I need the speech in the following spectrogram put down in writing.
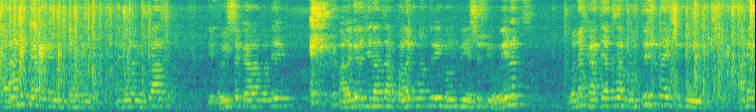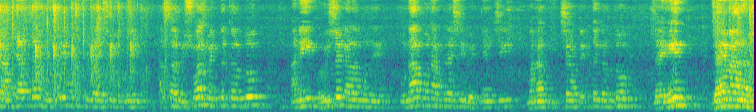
धनाने त्या ठिकाणी उतरलेले आणि मला विश्वास की भविष्य काळामध्ये पालघर जिल्ह्याचा पालकमंत्री म्हणून मी यशस्वी होईलच वन खात्याचा मंत्री सुद्धा यशस्वी होईल आणि राज्याचा मंत्री म्हणून सुद्धा यशस्वी होईल असा विश्वास व्यक्त करतो. आणि भविष्य काळामध्ये पुन्हा पुन्हा आपल्याशी भेटण्याची मनात इच्छा व्यक्त करतो. जय हिंद जय महाराष्ट्र.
